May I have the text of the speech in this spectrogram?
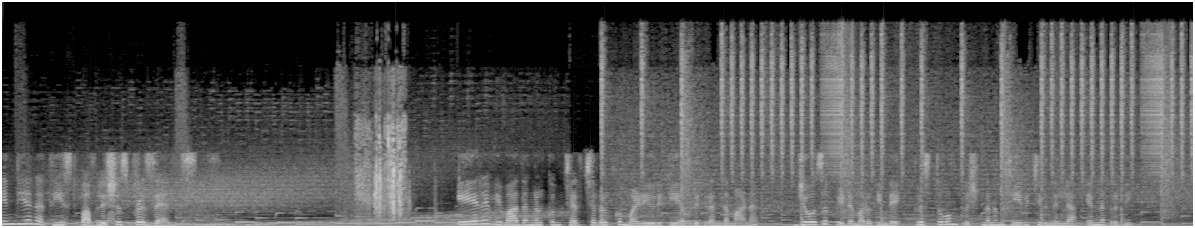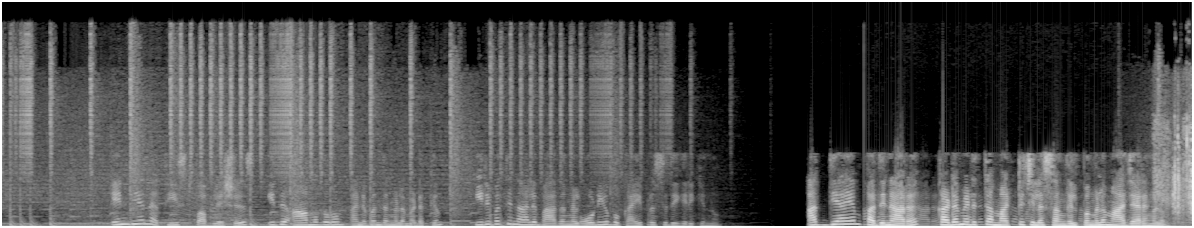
Indian Atheist പബ്ലിഷേഴ്സ് പ്രസൻസ് ഏറെ വിവാദങ്ങൾക്കും ചർച്ചകൾക്കും വഴിയൊരുക്കിയ ഒരു ഗ്രന്ഥമാണ് ജോസഫ് ഇടമറുകിന്റെ ക്രിസ്തുവും കൃഷ്ണനും ജീവിച്ചിരുന്നില്ല എന്ന കൃതി. ഇന്ത്യൻ അത്തീസ്റ്റ് പബ്ലിഷേഴ്സ് ഇത് ആമുഖവും അനുബന്ധങ്ങളുമടക്കം ഇരുപത്തിനാല് ഭാഗങ്ങൾ ഓഡിയോ ബുക്കായി പ്രസിദ്ധീകരിക്കുന്നു. അധ്യായം പതിനാറ് കടമെടുത്ത മറ്റു ചില സങ്കല്പങ്ങളും ആചാരങ്ങളും.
